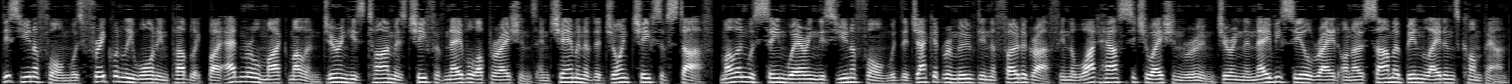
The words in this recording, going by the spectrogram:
This uniform was frequently worn in public by Admiral Mike Mullen during his time as Chief of Naval Operations and Chairman of the Joint Chiefs of Staff. Mullen was seen wearing this uniform with the jacket removed in the photograph in the White House Situation Room during the Navy SEAL raid on Osama bin Laden's compound.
